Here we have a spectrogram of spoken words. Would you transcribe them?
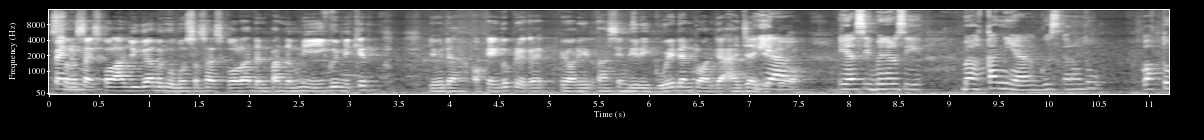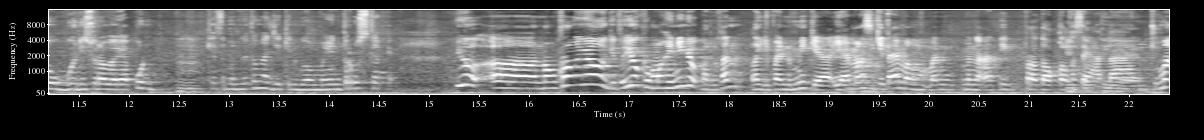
Pandemi. selesai sekolah juga berhubung selesai sekolah dan pandemi gue mikir ya udah oke gue priori- prioritasin diri gue dan keluarga aja gitu Iya. Iya sih benar sih. Bahkan ya gue sekarang tuh waktu gue di Surabaya pun Hmm. kayak temen gue tuh ngajakin gue main terus kan kayak yuk eh, nongkrong yuk gitu yuk ke rumah ini yuk padahal kan lagi pandemik ya ya emang sih kita emang men- menaati protokol. Ikuti, kesehatan ya. cuma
